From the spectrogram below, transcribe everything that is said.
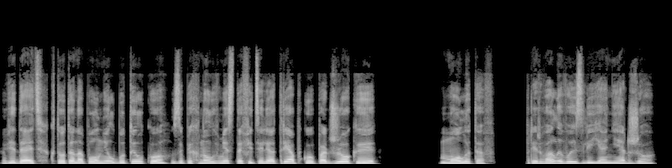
Видать, кто-то наполнил бутылку, запихнул вместо фитиля тряпку, поджег и... Молотов. Прервал его излияние Джо.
